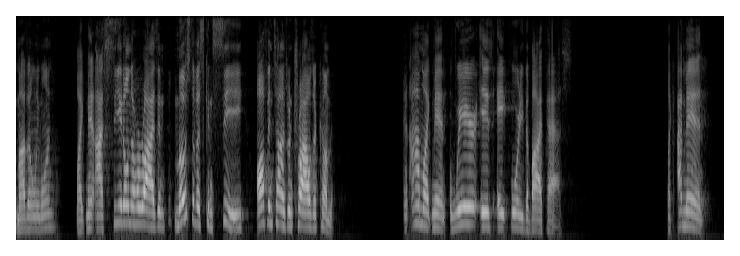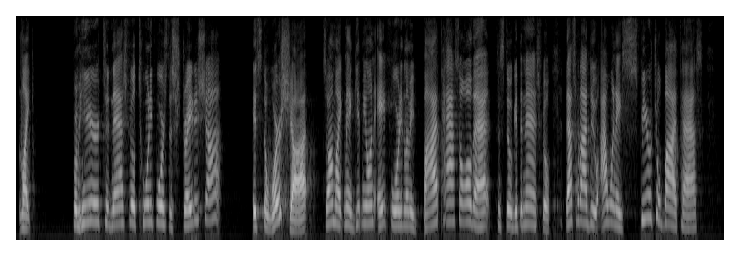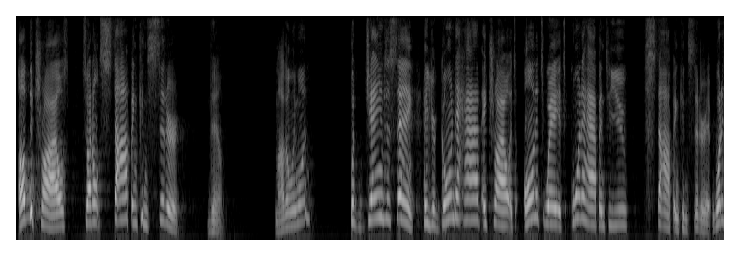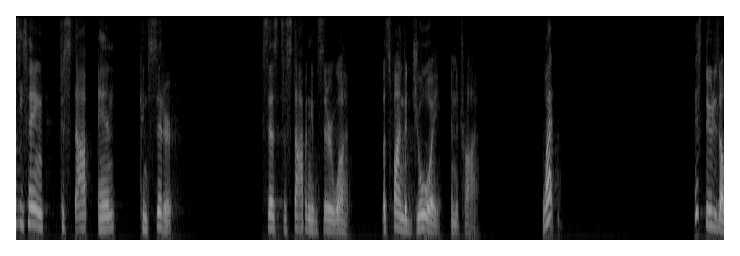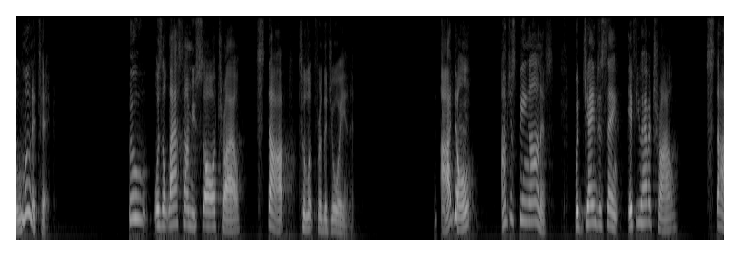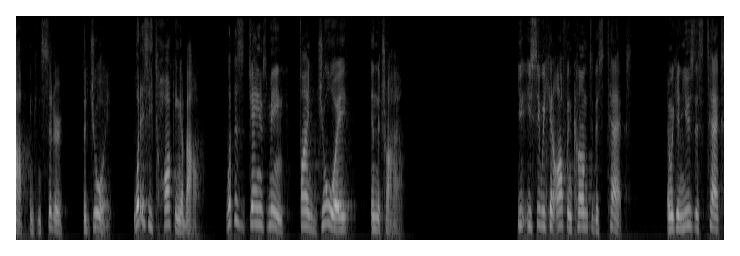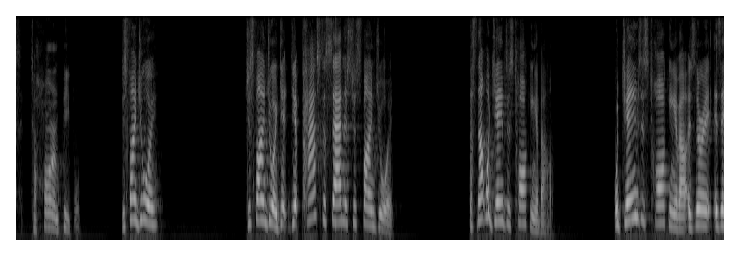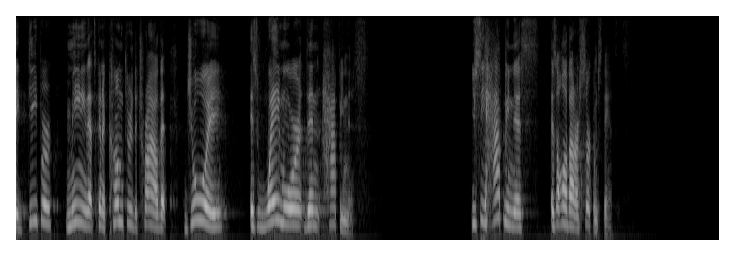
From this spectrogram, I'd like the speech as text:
Am I the only one? Like, man, I see it on the horizon. Most of us can see oftentimes when trials are coming. And I'm like, man, where is 840 the bypass? Like, I man, like from here to Nashville, 24 is the straightest shot. It's the worst shot. So I'm like, man, get me on 840. Let me bypass all that to still get to Nashville. That's what I do. I want a spiritual bypass of the trials so I don't stop and consider them. Am I the only one? But James is saying, hey, you're going to have a trial. It's on its way. It's going to happen to you. Stop and consider it. What is he saying to stop and consider? He says to stop and consider what? Let's find the joy in the trial. What? This dude is a lunatic. Who was the last time you saw a trial, stopped to look for the joy in it? I don't. I'm just being honest. But James is saying if you have a trial, stop and consider the joy. What is he talking about? What does James mean? Find joy in the trial. You, you see, we can often come to this text and we can use this text to harm people. Just find joy. Just find joy. Get, get past the sadness, just find joy. That's not what James is talking about. What James is talking about is there is a deeper meaning that's going to come through the trial that joy is way more than happiness. You see, happiness is all about our circumstances.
